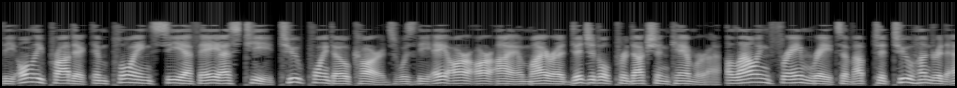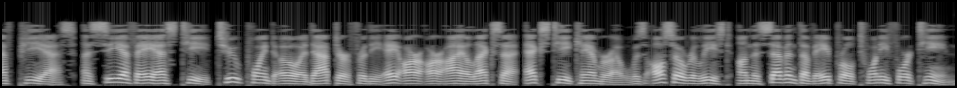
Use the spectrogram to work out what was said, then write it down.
the only product employing CFAST 2.0 cards was the ARRI Amira digital production camera, allowing frame rates of up to 200 fps. A CFAST 2.0 adapter for the ARRI Alexa XT camera was also released on the 7th of April 2014.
